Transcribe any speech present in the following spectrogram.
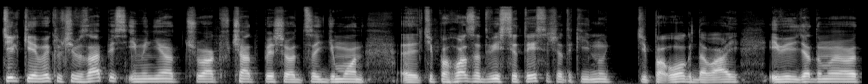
Тільки я виключив запись, і мені от чувак в чат пише: от цей Дімон, е, типа, го за 200 тисяч, я такий, ну. Типа, ок, давай. І я думаю, от,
